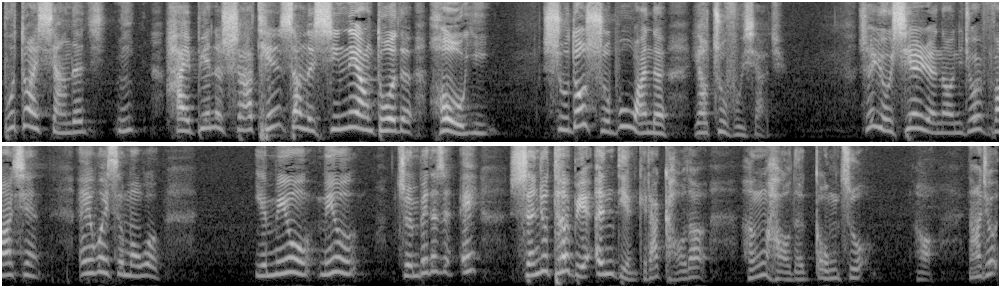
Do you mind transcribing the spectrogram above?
不断想的，你海边的沙，天上的星那样多的后裔，数都数不完的要祝福下去。所以有些人哦，你就会发现，哎，为什么我也没有没有准备，但是哎，神就特别恩典给他考到很好的工作，好，然后就。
